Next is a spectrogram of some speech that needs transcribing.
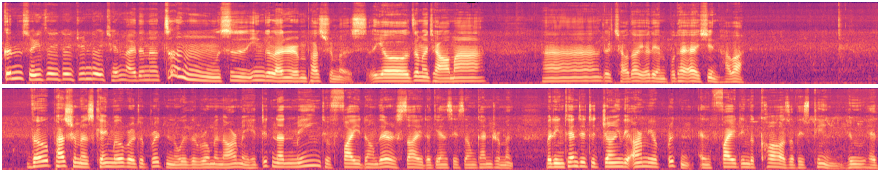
跟随这一队军队前来的呢，正是英格兰人 Posthumus，有这么巧吗？啊，这巧到有点不太爱信，好吧？Though Posthumus came over to Britain with the Roman army, he did not mean to fight on their side against his own countrymen. But intended to join the army of Britain and fight in the cause of his king who had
